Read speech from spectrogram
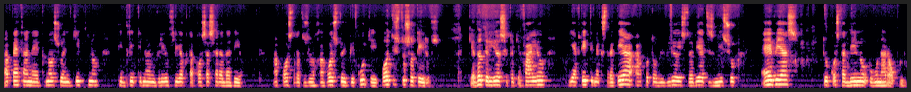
Απέθανε εκ νόσου εν Κύθνο την 3η Νοεμβρίου 1842. Απόστρατος λοχαγός του Υπηκού και υπότης του Σωτήρους. Και εδώ τελείωσε το κεφάλαιο για αυτή την εκστρατεία από το βιβλίο «Ιστορία της νήσου Εύβοιας» του Κωνσταντίνου Γουναρόπουλου.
